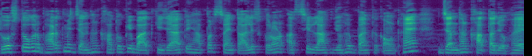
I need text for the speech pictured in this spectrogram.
दोस्तों, अगर भारत में जनधन खातों की बात की जाए तो यहाँ पर सैंतालीस करोड़ अस्सी लाख जो है बैंक अकाउंट हैं, जनधन खाता जो है।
